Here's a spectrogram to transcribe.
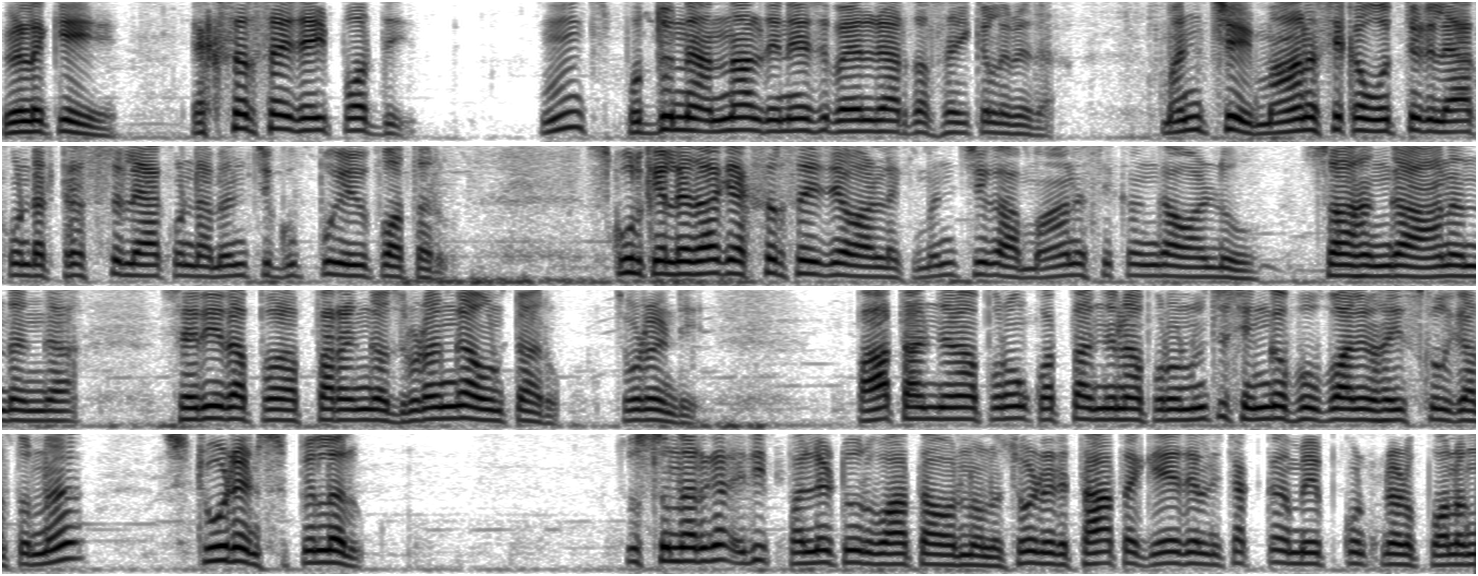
వీళ్ళకి ఎక్సర్సైజ్ అయిపోద్ది. పొద్దున్నే అన్నాలు తినేసి బయలుదేరతారు సైకిళ్ళ మీద. మంచి మానసిక ఒత్తిడి లేకుండా స్ట్రెస్ లేకుండా మంచి గుప్పు వెళ్ళిపోతారు స్కూల్కి వెళ్ళేదాకా ఎక్సర్సైజ్ వాళ్ళకి మంచిగా మానసికంగా వాళ్ళు ఉత్సాహంగా ఆనందంగా శరీర ప- పరంగా దృఢంగా ఉంటారు. చూడండి. పాత అంజనాపురం కొత్త అంజనాపురం నుంచి సింగపూపాలెం హై స్కూల్కి వెళ్తున్న స్టూడెంట్స్ పిల్లలు. చూస్తున్నారుగా ఇది పల్లెటూరు వాతావరణంలో. చూడండి తాత గేదెల్ని చక్కగా మేపుకుంటున్నాడు పొలం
